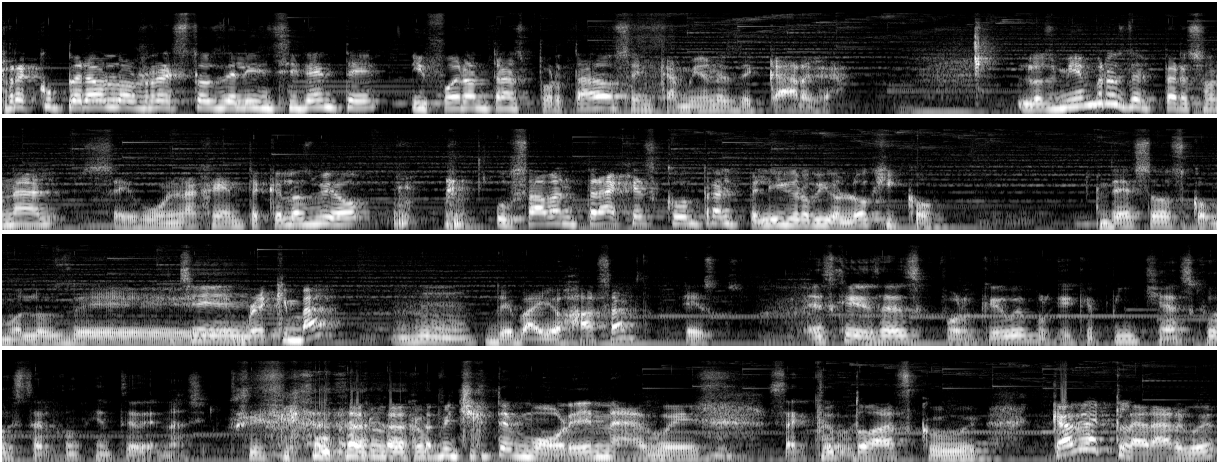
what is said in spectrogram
recuperó los restos del incidente y fueron transportados en camiones de carga. Los miembros del personal, según la gente que los vio, usaban trajes contra el peligro biológico. De esos como los de Sí. Breaking Bad, de Biohazard, esos. Es que, ¿sabes por qué, güey? Porque qué pinche asco estar con gente de nazi. Sí, sí. con, pinche gente morena, güey. Exacto. Puto asco, güey. Cabe aclarar, güey,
